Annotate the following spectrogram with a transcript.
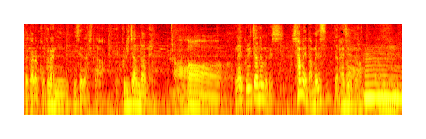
幡から小倉に店出したえー栗ちゃんラーメン。ああね、クリちゃんネームでし社名ダメですって話でしょ、うん。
